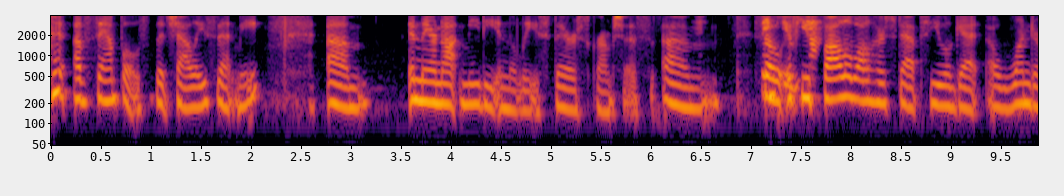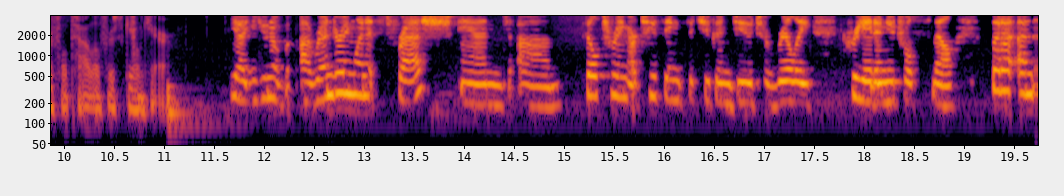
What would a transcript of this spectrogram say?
of samples that Shallie sent me. Um, and they're not meaty in the least. They're scrumptious. Um, so you. if you follow all her steps, you will get a wonderful tallow for skincare. Yeah, you know, uh, rendering when it's fresh and um, filtering are two things that you can do to really create a neutral smell. But uh, and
